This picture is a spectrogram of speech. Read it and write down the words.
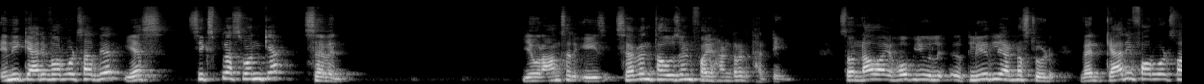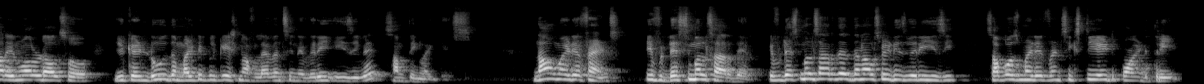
any carry forwards are there? Yes. 6 plus 1 kya? 7. Your answer is 7513. So now I hope you uh, clearly understood when carry forwards are involved also, you can do the multiplication of 11s in a very easy way, something like this. Now my dear friends, if decimals are there, if decimals are there then also it is very easy. Suppose my dear friend 68.3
